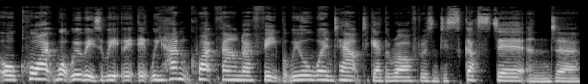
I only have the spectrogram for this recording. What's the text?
or quite what we were. Be so we it, we hadn't quite found our feet, but we all went out together afterwards and discussed it. And uh,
